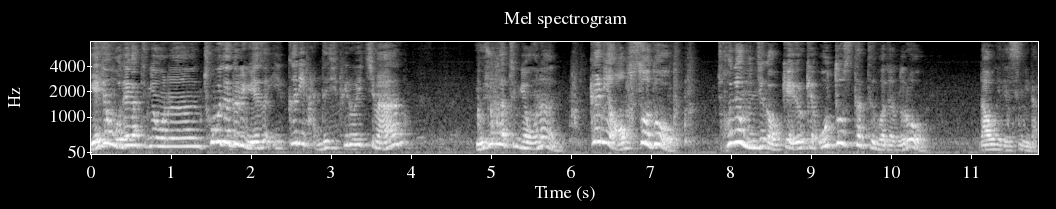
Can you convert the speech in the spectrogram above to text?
예전 모델 같은 경우는 초보자들을 위해서 이 끈이 반드시 필요했지만 요즘 같은 경우는 끈이 없어도 전혀 문제가 없게 이렇게 오토 스타트 버전으로 나오게 됐습니다.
